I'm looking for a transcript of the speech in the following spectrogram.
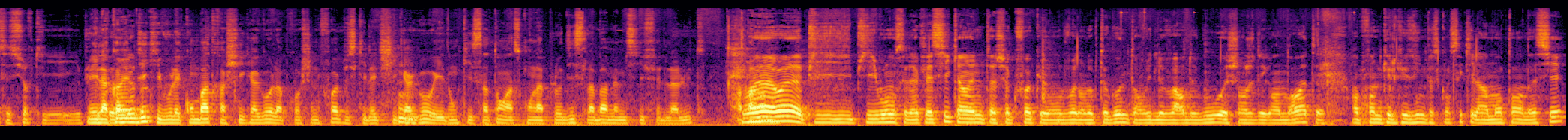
C'est sûr qu'il Mais il a quand même dit qu'il voulait combattre à Chicago la prochaine fois, puisqu'il est de Chicago, et donc il s'attend à ce qu'on l'applaudisse là-bas, même s'il fait de la lutte. Ouais, ouais, et puis, puis bon, c'est la classique. Hein, Hunt, à chaque fois qu'on le voit dans l'octogone, t'as envie de le voir debout, échanger des grandes droites, en prendre quelques-unes parce qu'on sait qu'il a un menton en acier.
